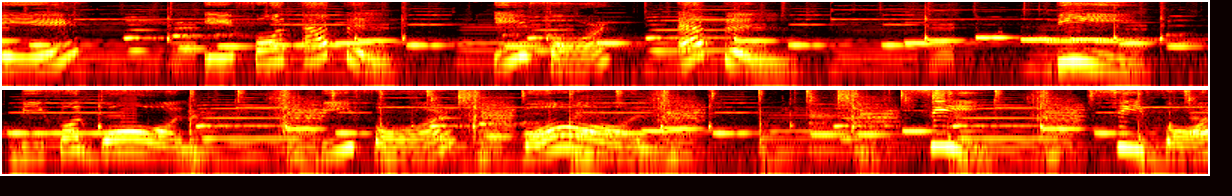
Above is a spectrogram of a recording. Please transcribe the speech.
A. A for apple. A for apple. B. B for ball. B for ball. C. C for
